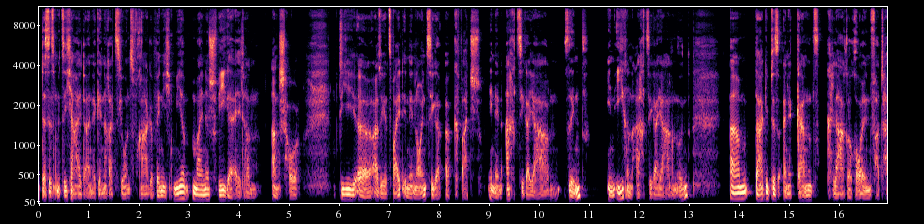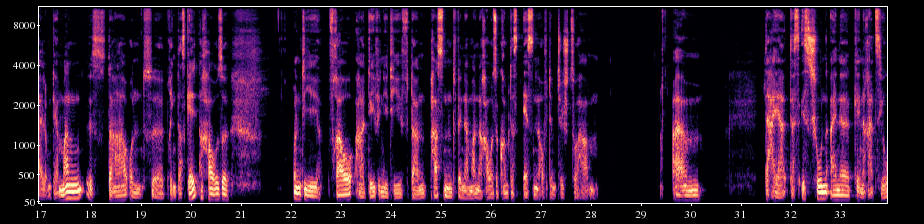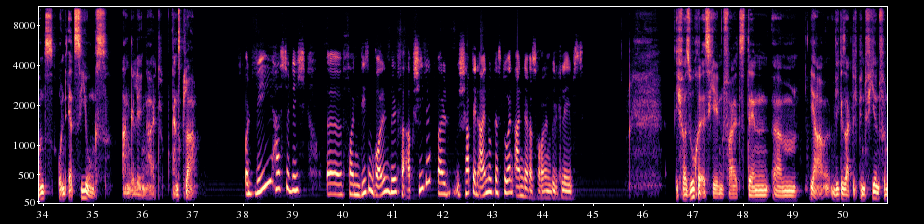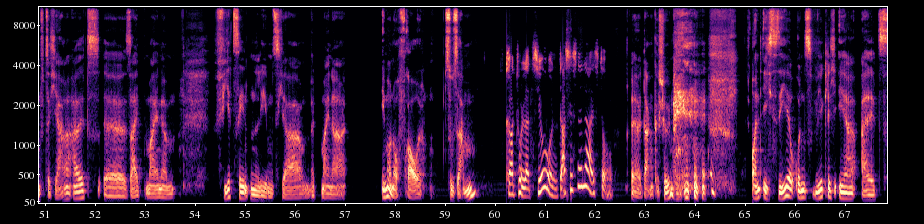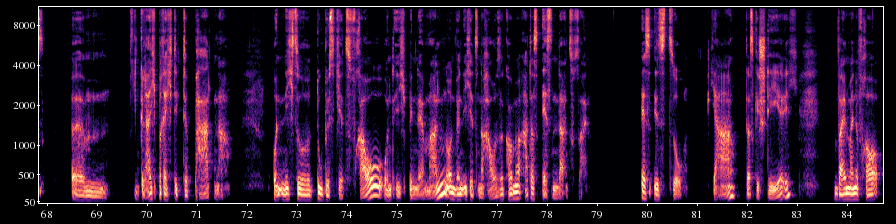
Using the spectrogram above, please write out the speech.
Das ist mit Sicherheit eine Generationsfrage. Wenn ich mir meine Schwiegereltern anschaue, die äh, also jetzt weit in den 90er, äh, Quatsch, in den 80er Jahren sind, in ihren 80er Jahren sind. Ähm, da gibt es eine ganz klare Rollenverteilung. Der Mann ist da und äh, bringt das Geld nach Hause. Und die Frau hat definitiv dann passend, wenn der Mann nach Hause kommt, das Essen auf dem Tisch zu haben. Ähm, daher, das ist schon eine Generations- und Erziehungsangelegenheit, ganz klar. Und wie hast du dich äh, von diesem Rollenbild verabschiedet? Weil ich habe den Eindruck, dass du ein anderes Rollenbild lebst. Ich versuche es jedenfalls, denn ähm, ja, wie gesagt, ich bin 54 Jahre alt, äh, seit meinem 14. Lebensjahr mit meiner immer noch Frau zusammen. Gratulation, das ist eine Leistung. Äh, Dankeschön. Und ich sehe uns wirklich eher als ähm, gleichberechtigte Partner. Und nicht so, du bist jetzt Frau und ich bin der Mann und wenn ich jetzt nach Hause komme, hat das Essen da zu sein. Es ist so. Ja, das gestehe ich, weil meine Frau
